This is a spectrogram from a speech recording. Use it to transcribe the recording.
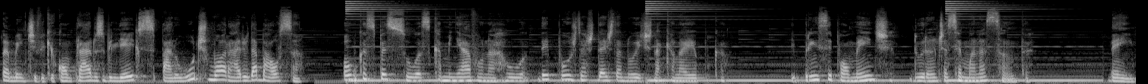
também tive que comprar os bilhetes para o último horário da balsa. Poucas pessoas caminhavam na rua depois das 10 da noite naquela época e principalmente durante a Semana Santa. Bem,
